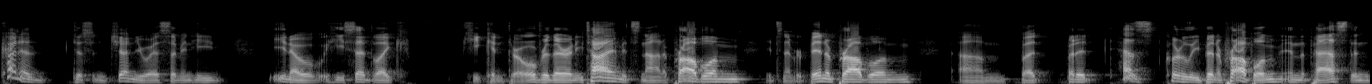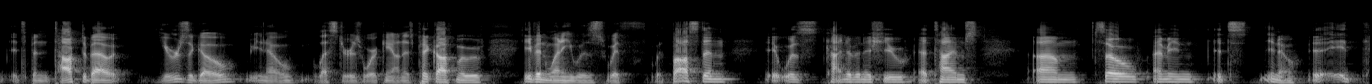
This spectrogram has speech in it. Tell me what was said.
kind of disingenuous i mean he you know, he said like he can throw over there anytime. It's not a problem. It's never been a problem. Um, but but it has clearly been a problem in the past, and it's been talked about years ago. You know, Lester is working on his pickoff move. Even when he was with with Boston, it was kind of an issue at times. Um, so I mean, it's you know, it, it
